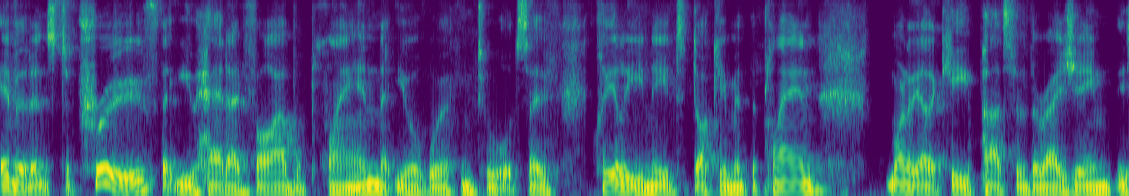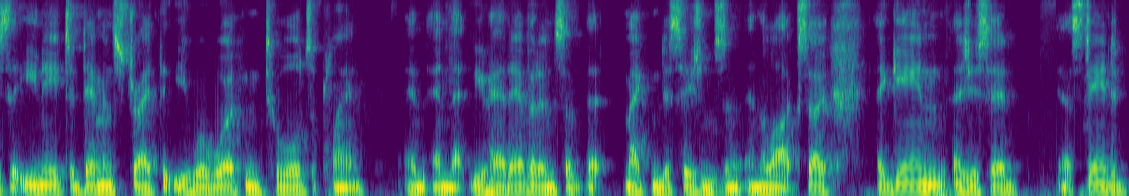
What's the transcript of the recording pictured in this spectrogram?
evidence to prove that you had a viable plan that you were working towards. So clearly, you need to document the plan. One of the other key parts of the regime is that you need to demonstrate that you were working towards a plan. And, and that you had evidence of that making decisions and, and the like. So, again, as you said, a standard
